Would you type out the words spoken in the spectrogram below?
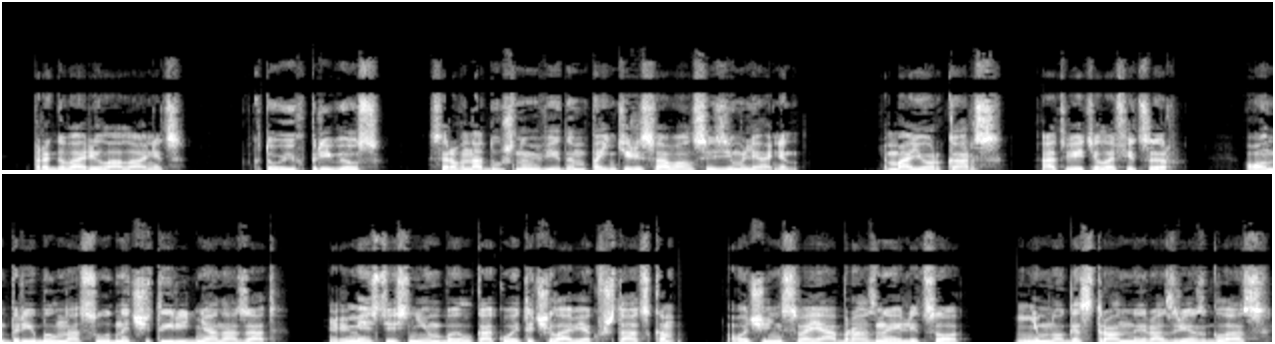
— проговорил Аланец. «Кто их привез?» С равнодушным видом поинтересовался землянин. «Майор Карс», — ответил офицер. «Он прибыл на судно четыре дня назад. Вместе с ним был какой-то человек в штатском. Очень своеобразное лицо. Немного странный разрез глаз,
